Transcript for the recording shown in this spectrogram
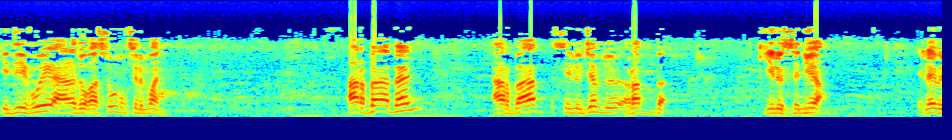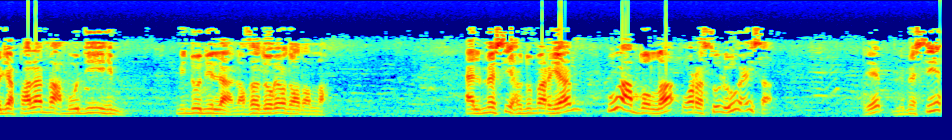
qui est dévoué à l'adoration, donc c'est le moine. Arbaban, Arbab, c'est le diable de Rabb, qui est le Seigneur. Et là, il veut dire par là, Marboudihim, min dunillah, leurs adorés en dehors d'Allah. Al-Masih ibn Maryam, ou Abdullah, ou Rasuluhu Isa. Le Messie,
